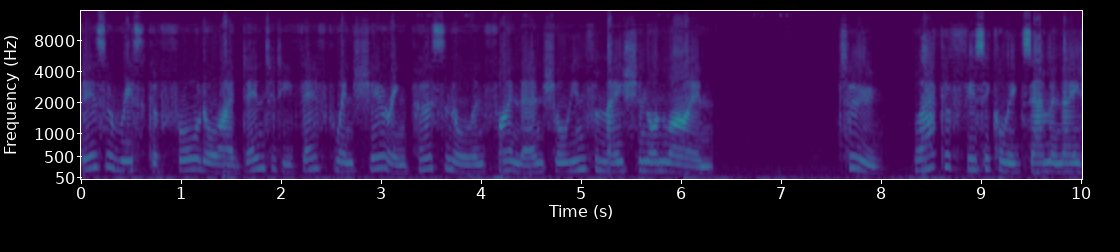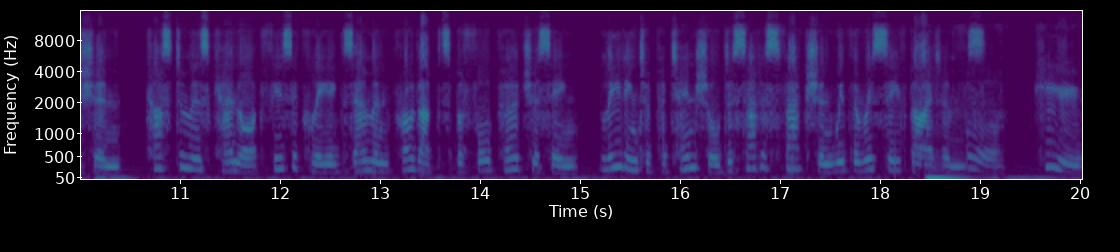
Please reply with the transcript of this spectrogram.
There's a risk of fraud or identity theft when sharing personal and financial information online. 2. Lack of physical examination. Customers cannot physically examine products before purchasing, leading to potential dissatisfaction with the received items. 4. Q.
